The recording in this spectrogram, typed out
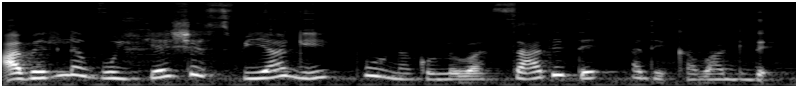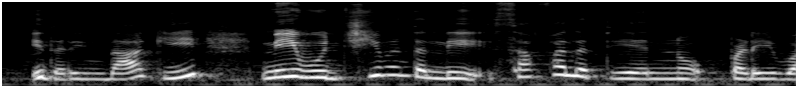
ಅವೆಲ್ಲವೂ ಯಶಸ್ವಿಯಾಗಿ ಪೂರ್ಣಗೊಳ್ಳುವ ಸಾಧ್ಯತೆ ಅಧಿಕವಾಗಿದೆ. ಇದರಿಂದಾಗಿ ನೀವು ಜೀವನದಲ್ಲಿ ಸಫಲತೆಯನ್ನು ಪಡೆಯುವ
